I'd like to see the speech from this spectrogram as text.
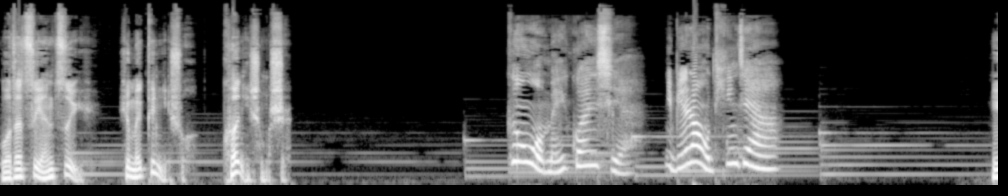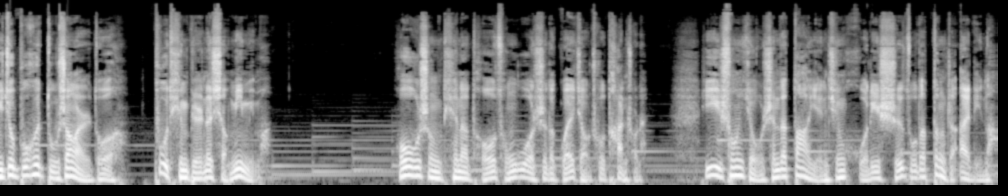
我在自言自语，又没跟你说，关你什么事？跟我没关系，你别让我听见啊。你就不会堵上耳朵，不听别人的小秘密吗？欧胜天的头从卧室的拐角处探出来，一双有神的大眼睛火力十足的瞪着艾琳娜。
